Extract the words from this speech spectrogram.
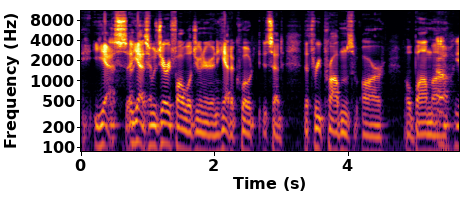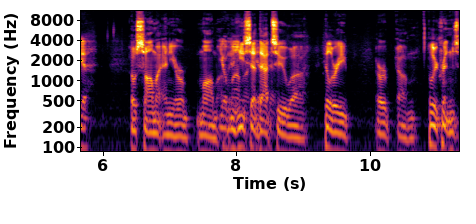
Yes, Okay, yes, yeah. it was Jerry Falwell Jr. and he had a quote. It said, "The three problems are Obama, oh yeah, Osama, and your mama." Yo and he said yeah, that to uh, Hillary or um, Hillary Clinton's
